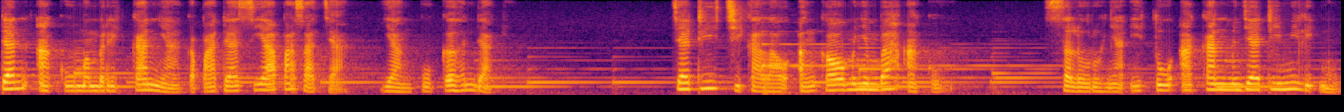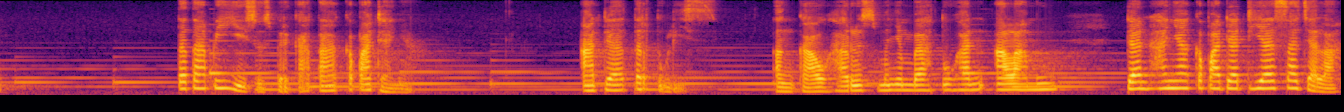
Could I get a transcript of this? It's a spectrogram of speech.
dan aku memberikannya kepada siapa saja yang ku kehendaki. Jadi, jikalau engkau menyembah Aku, seluruhnya itu akan menjadi milikmu. Tetapi Yesus berkata kepadanya, "Ada tertulis: Engkau harus menyembah Tuhan Allahmu." dan hanya kepada Dia sajalah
